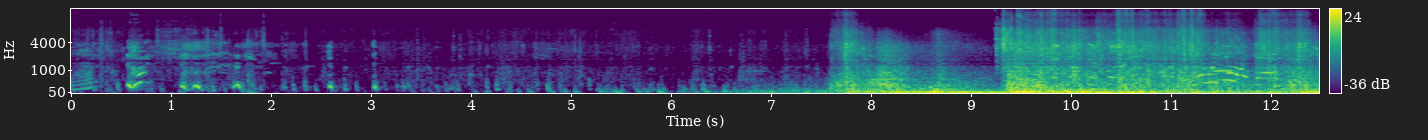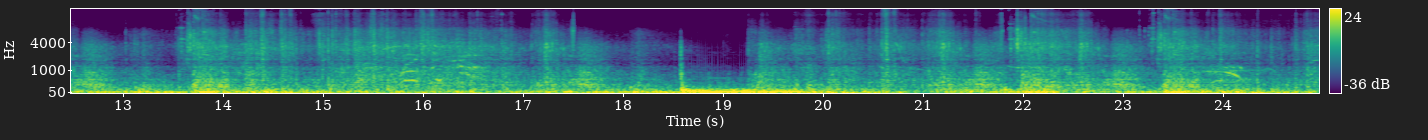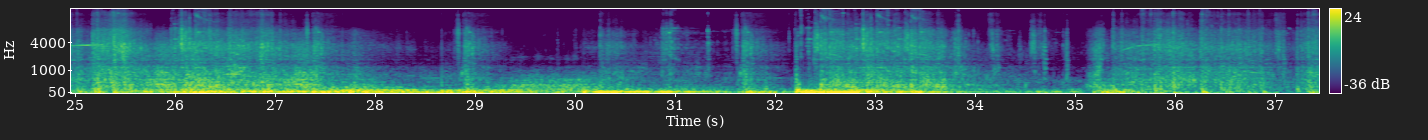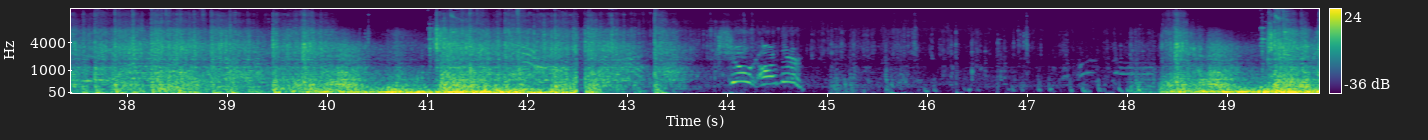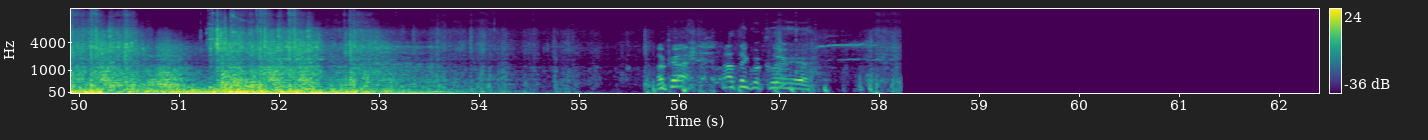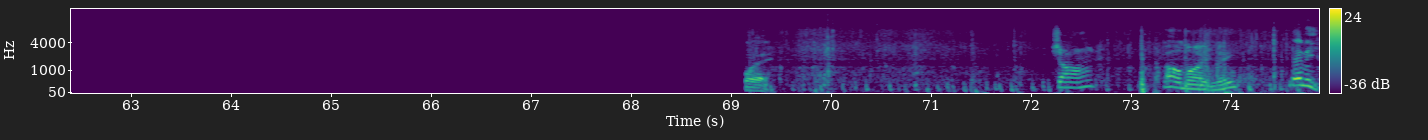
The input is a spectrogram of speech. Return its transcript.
Shoot, Arthur! Okay, I think we're clear here. Way. Sean? Don't mind me. Lenny.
